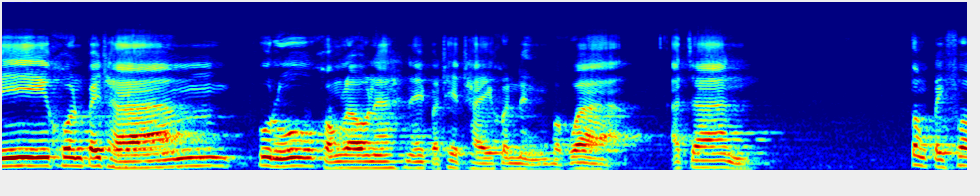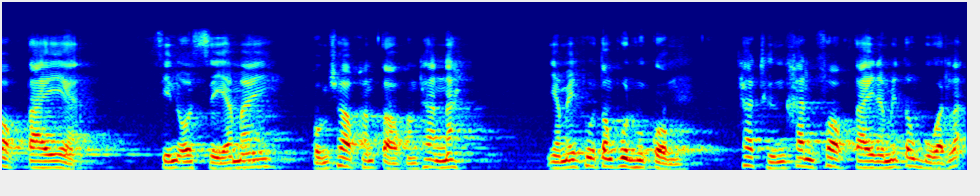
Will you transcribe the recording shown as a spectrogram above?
มีคนไปถามผู้รู้ของเรานะในประเทศไทยคนหนึ่ง บอกว่าอาจารย์ต้องไปฟอกไตอะสินอดเสียไหม ผมชอบคำตอบของท่านนะ ยังไม่พูดต้องพูดหุกลม ถ้าถึงขั้นฟอกไตนะไม่ต้องบวชละ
